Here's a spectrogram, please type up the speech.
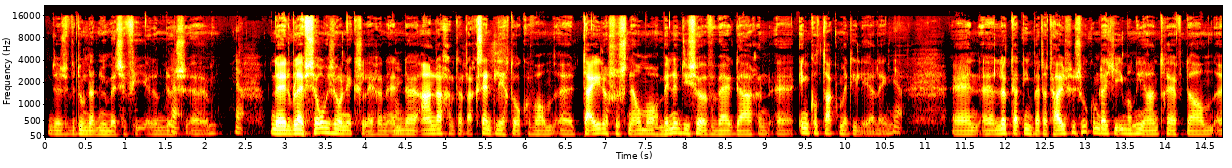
Dus we doen dat nu met z'n vieren. Dus Ja. nee, er blijft sowieso niks liggen. En de aandacht, het accent ligt ook van eh, tijdig, zo snel mogelijk binnen die zeven werkdagen eh, in contact met die leerling. Ja. En eh, lukt dat niet met het huisbezoek, omdat je iemand niet aantreft, dan eh,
